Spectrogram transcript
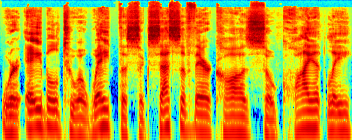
were able to await the success of their cause so quietly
